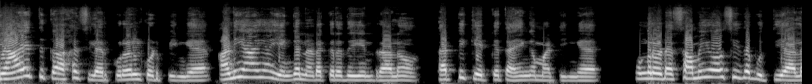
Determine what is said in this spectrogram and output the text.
நியாயத்துக்காக சிலர் குரல் கொடுப்பீங்க. அநியாயம் எங்க நடக்கிறது என்றாலும் தட்டி கேட்க தயங்க மாட்டீங்க. உங்களோட சமயோசித புத்தியால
